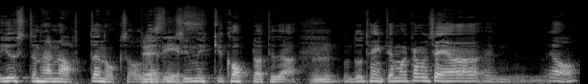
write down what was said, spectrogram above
Just den här natten också. Och det Precis. finns ju mycket kopplat till det. Och då tänkte jag man kan väl säga, ja.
